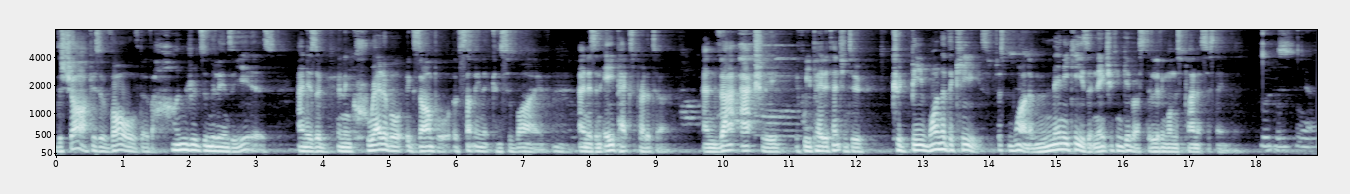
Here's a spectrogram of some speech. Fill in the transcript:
the shark has evolved over hundreds of millions of years and is a, an incredible example of something that can survive mm. and is an apex predator. And that actually, if we paid attention to, could be one of the keys, just one of many keys that nature can give us to living on this planet sustainably. Mm-hmm. Yeah.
